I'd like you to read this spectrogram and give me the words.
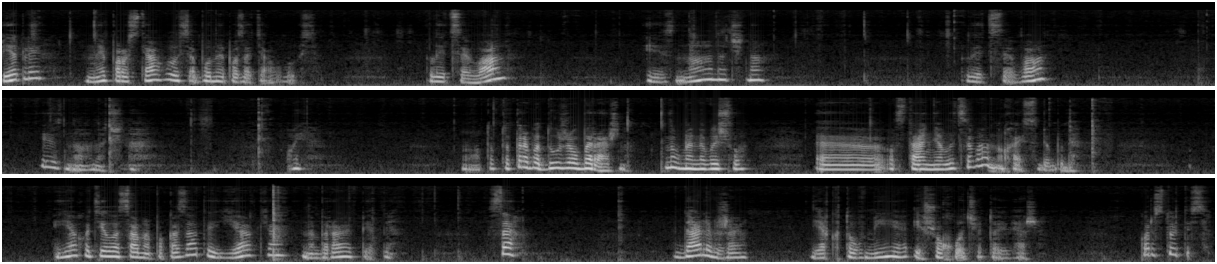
петлі не порозтягувалися або не позатягувалися. Лицева ізнаночна, лицева, ізнаночна. Ой. О, тобто треба дуже обережно. Ну, в мене вийшло е, остання лицева, ну хай собі буде. Я хотіла саме показати, як я набираю петлі. Все. Далі вже, як хто вміє і що хоче, той в'яже. Користуйтесь.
